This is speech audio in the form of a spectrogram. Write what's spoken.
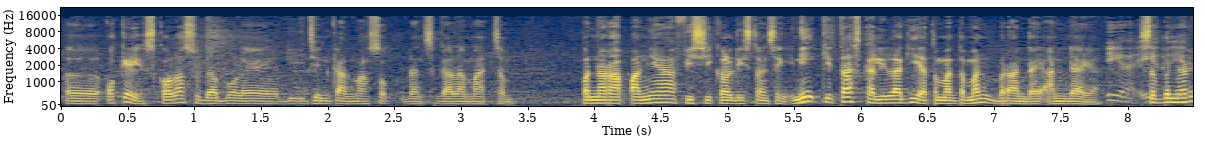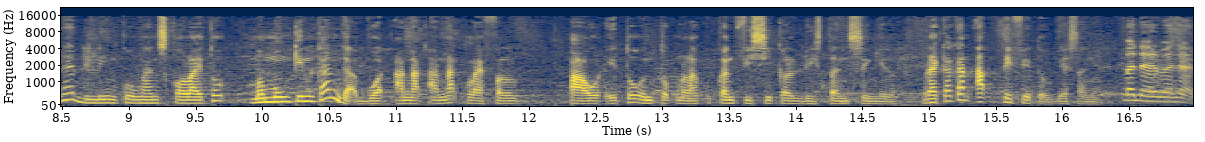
eh, oke sekolah sudah boleh diizinkan masuk dan segala macam. Penerapannya physical distancing. Ini kita sekali lagi ya teman-teman berandai-andai ya. Iya, iya, Sebenarnya di lingkungan sekolah itu memungkinkan nggak buat anak-anak level PAUD itu untuk melakukan physical distancing gitu. Mereka kan aktif itu biasanya. Benar-benar.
